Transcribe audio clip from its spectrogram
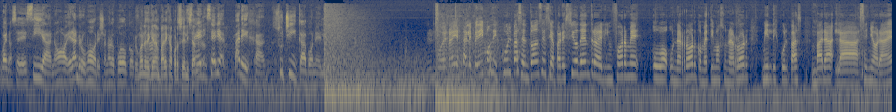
bueno, se decía, ¿no? Eran rumores, yo no lo puedo confirmar. Rumores de que eran pareja Porcel y Sandra. Seri- seria, pareja, su chica, ponele. Bueno, ahí está. Le pedimos disculpas entonces si apareció dentro del informe. Hubo un error, cometimos un error. Mil disculpas para la señora, ¿eh?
